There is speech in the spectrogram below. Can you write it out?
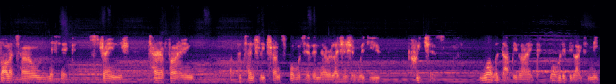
volatile, mythic, strange, terrifying, potentially transformative in their relationship with you creatures what would that be like? What would it be like to meet?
